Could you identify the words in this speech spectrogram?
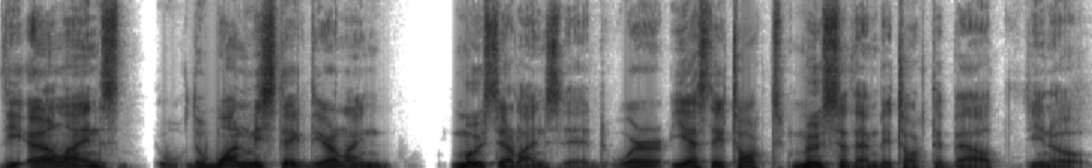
the airlines, the one mistake the airline, most airlines did, where yes, they talked, most of them, they talked about, you know,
